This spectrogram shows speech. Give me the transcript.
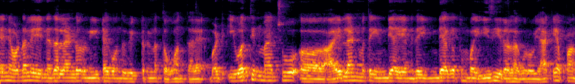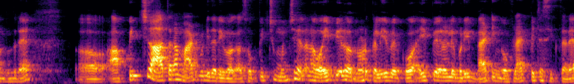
ನೆನ್ನೆ ಒಟ್ಟಲ್ಲಿ ನೆದರ್ಲ್ಯಾಂಡ್ ಅವರು ನೀಟಾಗಿ ಒಂದು ವಿಕ್ಟರಿನ ತಗೊಂತಾರೆ. ಬಟ್ ಇವತ್ತಿನ ಮ್ಯಾಚು ಐರ್ಲ್ಯಾಂಡ್ ಮತ್ತು ಇಂಡಿಯಾ ಏನಿದೆ ಇಂಡಿಯಾಗೆ ತುಂಬ ಈಸಿ ಇರಲ್ಲ ಗುರು. ಯಾಕೆಪ್ಪ ಅಂತಂದರೆ, ಆ ಪಿಚ್ ಆ ಥರ ಮಾಡಿಬಿಟ್ಟಿದ್ದಾರೆ ಇವಾಗ. ಸೊ ಪಿಚ್ ಮುಂಚೆ ಎಲ್ಲ ನಾವು ಐ ಪಿ ಎಲ್ ಅವ್ರು ನೋಡಿ ಕಲಿಯಬೇಕು ಐ ಪಿ ಎಲ್ ಅಲ್ಲಿ ಬರೀ ಬ್ಯಾಟಿಂಗು ಫ್ಲಾಟ್ ಪಿಚ್ ಸಿಗ್ತಾರೆ.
